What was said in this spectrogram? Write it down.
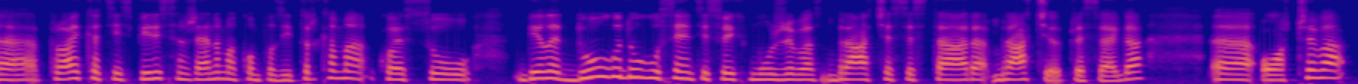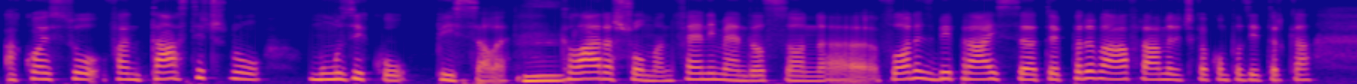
Uh, projekat je inspirisan ženama kompozitorkama koje su bile dugo, dugo u senci svojih muževa, braće, sestara, braće pre svega, uh, očeva, a koje su fantastičnu muziku pisale. Mm. Clara Schumann, Fanny Mendelssohn, uh, Florence B. Price, to je prva afroamerička kompozitorka, uh,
